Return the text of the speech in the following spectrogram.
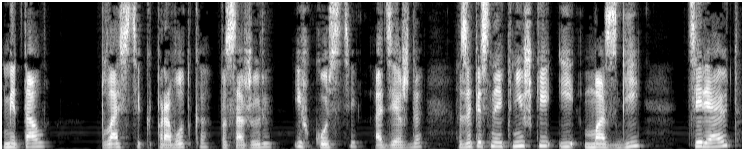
Металл, пластик, проводка, пассажиры, их кости, одежда, записные книжки и мозги теряют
